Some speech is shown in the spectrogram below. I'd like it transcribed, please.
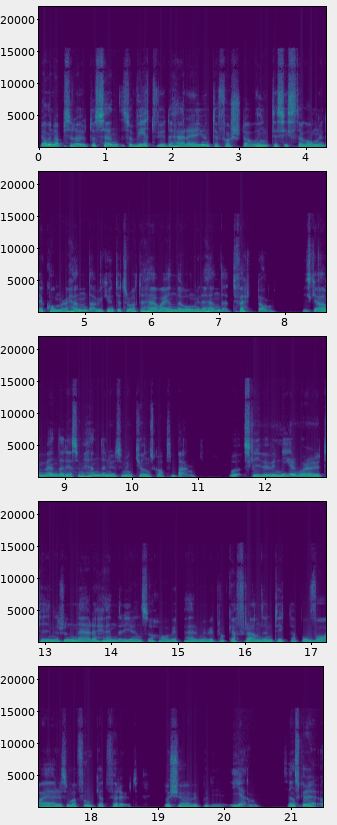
Ja men absolut. Och sen så vet vi ju, det här är ju inte första och inte sista gången det kommer att hända. Vi kan ju inte tro att det här var enda gången det hände. Tvärtom. Vi ska använda det som händer nu som en kunskapsbank. Och skriver vi ner våra rutiner så när det händer igen så har vi pärmen, vi plockar fram den och tittar på vad är det som har funkat förut. Då kör vi på det igen. Sen ska det här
